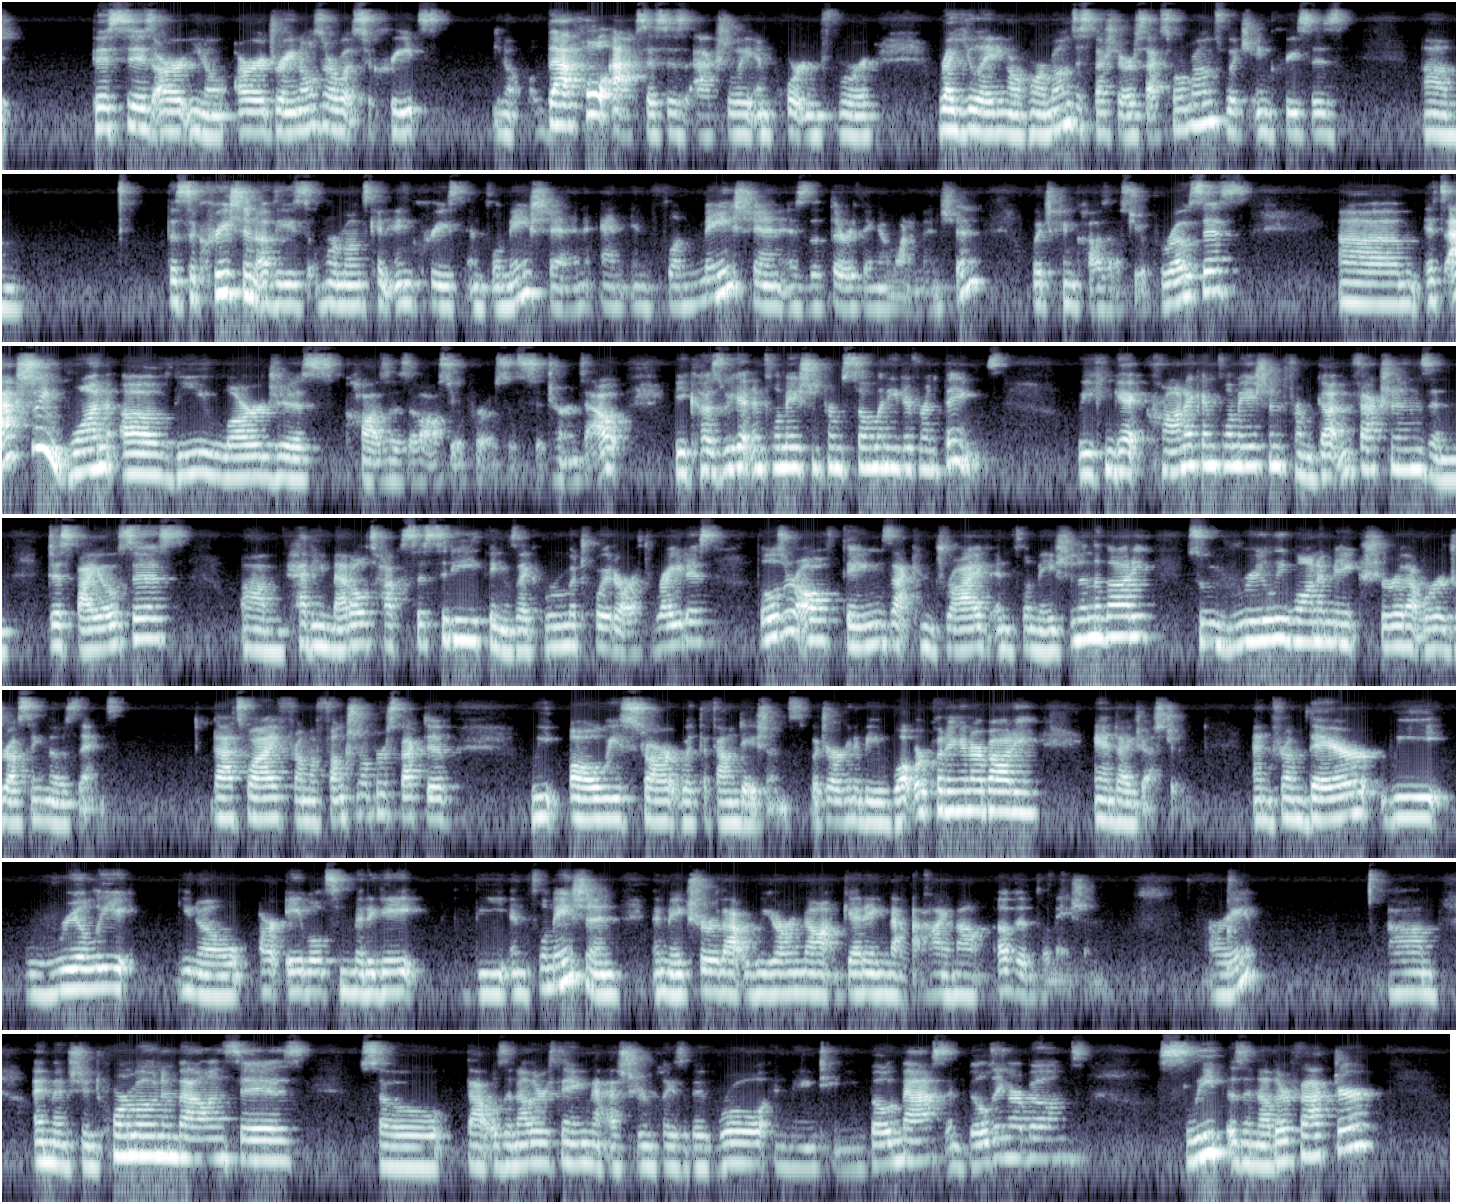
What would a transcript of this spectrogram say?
this is our, you know, our adrenals are what secretes, you know, that whole axis is actually important for regulating our hormones, especially our sex hormones, which increases um, the secretion of these hormones can increase inflammation. And inflammation is the third thing I want to mention which can cause osteoporosis. Um, it's actually one of the largest causes of osteoporosis, it turns out, because we get inflammation from so many different things. We can get chronic inflammation from gut infections and dysbiosis, um, heavy metal toxicity, things like rheumatoid arthritis. Those are all things that can drive inflammation in the body. So we really want to make sure that we're addressing those things. That's why, from a functional perspective, we always start with the foundations, which are going to be what we're putting in our body and digestion. And from there, we really, you know, are able to mitigate the inflammation and make sure that we are not getting that high amount of inflammation. All right. Um, I mentioned hormone imbalances. So that was another thing that estrogen plays a big role in maintaining bone mass and building our bones. Sleep is another factor.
